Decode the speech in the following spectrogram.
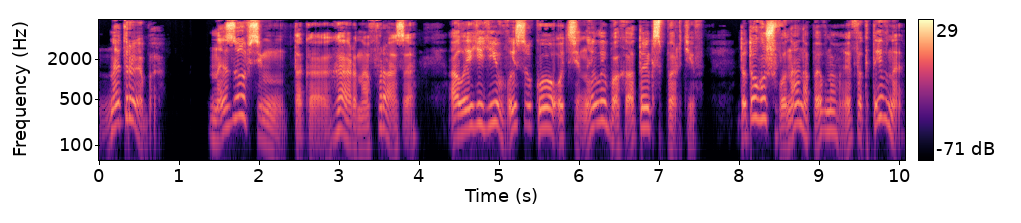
не треба. Не зовсім така гарна фраза, але її високо оцінили багато експертів. До того ж, вона, напевно, ефективна.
